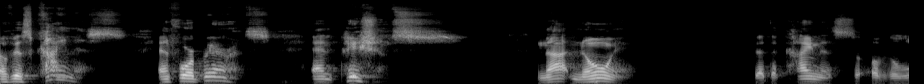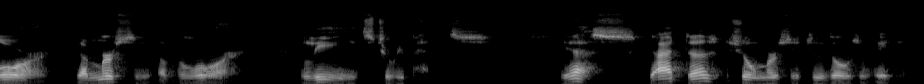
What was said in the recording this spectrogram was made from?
of his kindness and forbearance and patience, not knowing that the kindness of the Lord, the mercy of the Lord, leads to repentance? Yes, God does show mercy to those who hate him.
